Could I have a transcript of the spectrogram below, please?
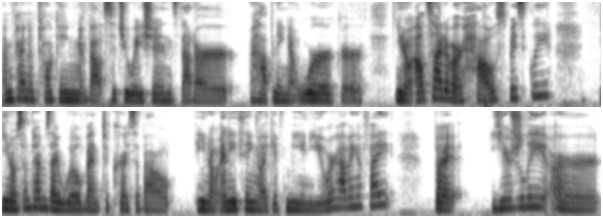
I'm kind of talking about situations that are happening at work or you know outside of our house basically. You know, sometimes I will vent to Chris about you know anything like if me and you are having a fight, but usually our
